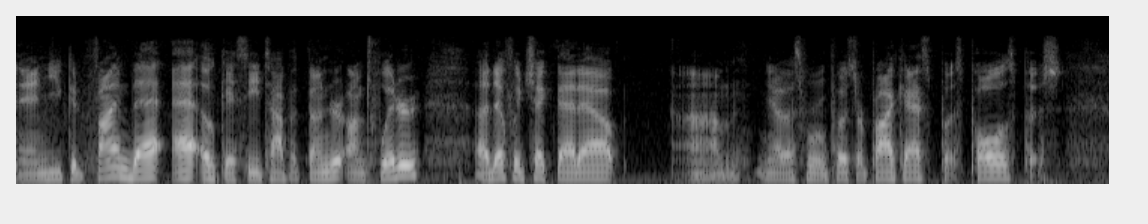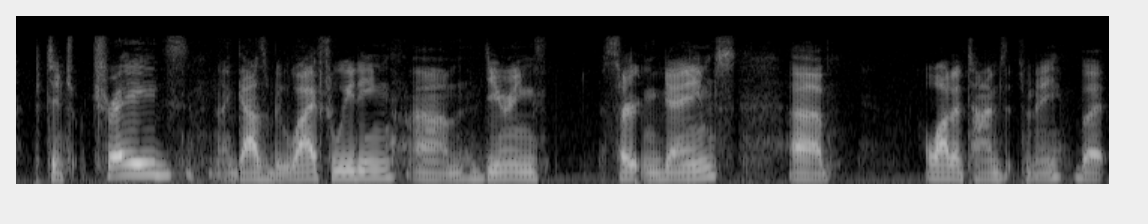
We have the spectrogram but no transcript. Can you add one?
And you could find that at OKC Top of Thunder on Twitter. Uh, definitely check that out. Um, you know, that's where we post our podcast, post polls, post potential trades. Uh, guys will be live tweeting um, during certain games. Uh, a lot of times it's me, but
